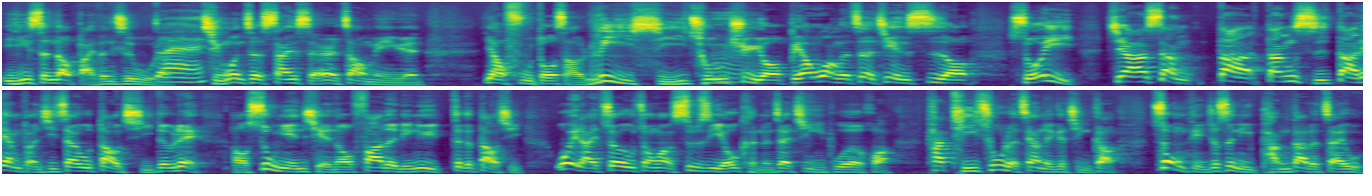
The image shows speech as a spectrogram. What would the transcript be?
已经升到百分之五了。对请问这三十二兆美元要付多少利息出去哦？不要忘了这件事哦。所以加上大当时大量短期债务到期，对不对？好，数年前哦发的利率这个到期，未来债务状况是不是有可能再进一步恶化？他提出了这样的一个警告，重点就是你庞大的债务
